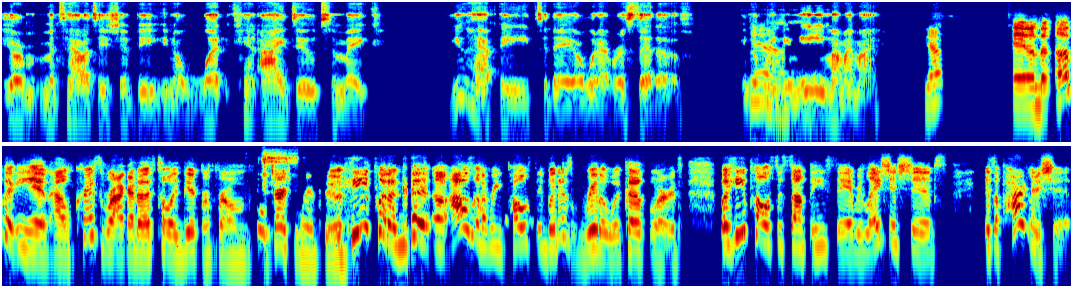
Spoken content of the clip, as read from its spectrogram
your mentality should be, you know, what can I do to make you happy today or whatever, instead of, you know, yeah. me, me, me, my, my, my. Yep. And on the other end, um, Chris Rock, I know it's totally different from the church we went to. He put a good. Uh, I was gonna repost it, but it's riddled with cuss words. But he posted something. He said, "Relationships is a partnership.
